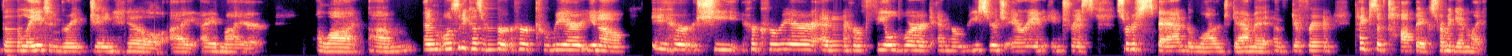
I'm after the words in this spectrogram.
the late and great Jane Hill, I, I admire a lot, um, and mostly because her her career, you know, her she her career and her field work and her research area and interests sort of spanned a large gamut of different types of topics from again like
